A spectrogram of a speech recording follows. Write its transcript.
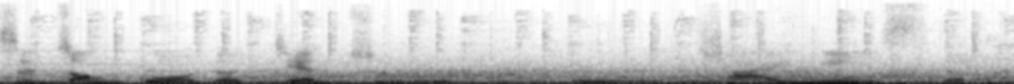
这是中国的建筑，Chinese 的。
